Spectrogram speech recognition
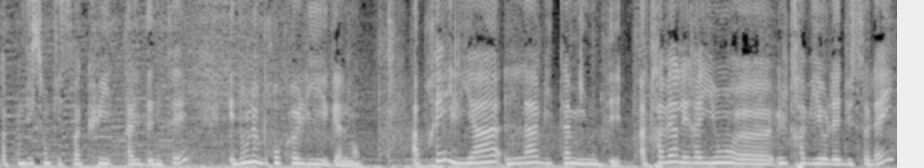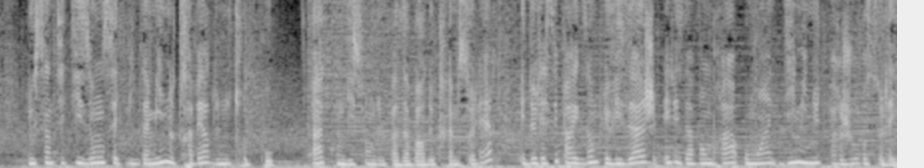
à condition qu'ils soient cuits al dente, et dans le brocoli également. Après, il y a la vitamine D. À travers les rayons euh, ultraviolets du soleil, nous synthétisons cette vitamine au travers de notre peau à condition de ne pas avoir de crème solaire et de laisser par exemple le visage et les avant-bras au moins 10 minutes par jour au soleil.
